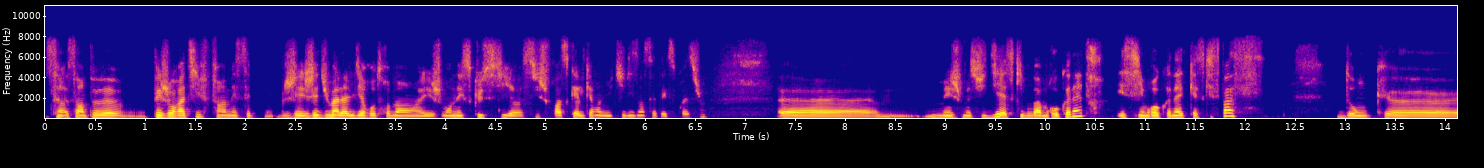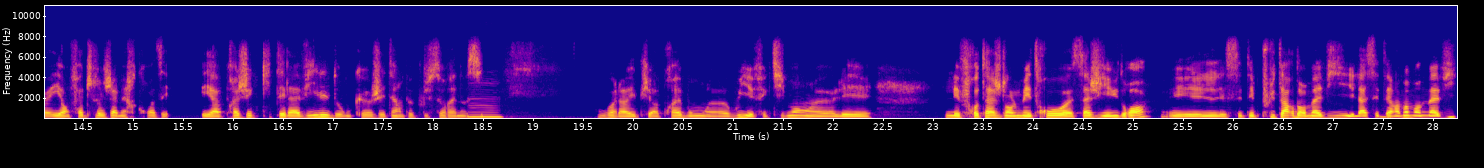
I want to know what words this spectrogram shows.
c'est un peu péjoratif, hein, mais j'ai du mal à le dire autrement et je m'en excuse si, si je froisse quelqu'un en utilisant cette expression. Euh, mais je me suis dit, est-ce qu'il va me reconnaître? Et s'il me reconnaît, qu'est-ce qui se passe? Donc, euh, et en fait, je l'ai jamais recroisé. Et après, j'ai quitté la ville, donc euh, j'étais un peu plus sereine aussi. Mm. Voilà. Et puis après, bon, euh, oui, effectivement, les les frottages dans le métro, ça j'y ai eu droit. Et c'était plus tard dans ma vie. Et là, c'était un moment de ma vie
